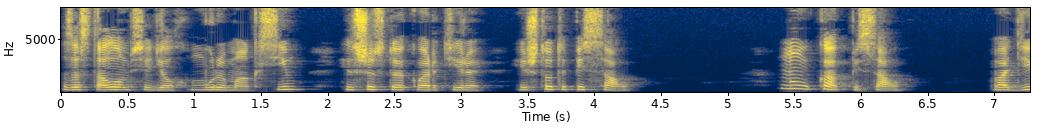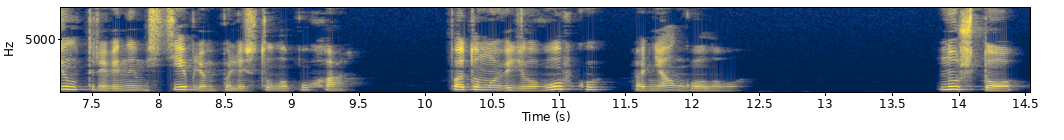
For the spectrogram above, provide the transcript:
За столом сидел хмурый Максим из шестой квартиры и что-то писал. Ну, как писал? Водил травяным стеблем по листу лопуха. Потом увидел Вовку, поднял голову. «Ну что?»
